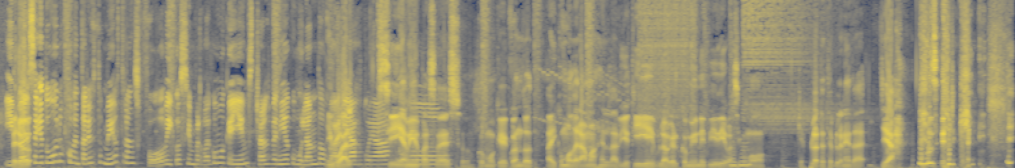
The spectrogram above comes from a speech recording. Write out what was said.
Y Pero- parece que tuvo unos comentarios medio transfóbicos y en verdad como que James Charles venía acumulando varias Igual, weas. sí, a mí me como- pasa eso. Como que cuando hay como dramas en la beauty blogger community, digo así como que explote este planeta ya. ¿Por qué?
